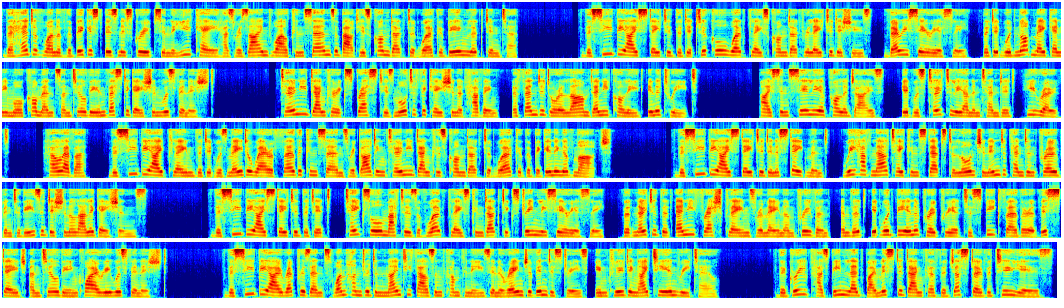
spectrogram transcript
The head of one of the biggest business groups in the UK has resigned while concerns about his conduct at work are being looked into. The CBI stated that it took all workplace conduct related issues very seriously, but it would not make any more comments until the investigation was finished. Tony Danker expressed his mortification at having offended or alarmed any colleague in a tweet. I sincerely apologize, it was totally unintended, he wrote. However, the CBI claimed that it was made aware of further concerns regarding Tony Danker's conduct at work at the beginning of March. The CBI stated in a statement, We have now taken steps to launch an independent probe into these additional allegations. The CBI stated that it takes all matters of workplace conduct extremely seriously, but noted that any fresh claims remain unproven, and that it would be inappropriate to speak further at this stage until the inquiry was finished. The CBI represents 190,000 companies in a range of industries, including IT and retail. The group has been led by Mr. Danker for just over two years.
